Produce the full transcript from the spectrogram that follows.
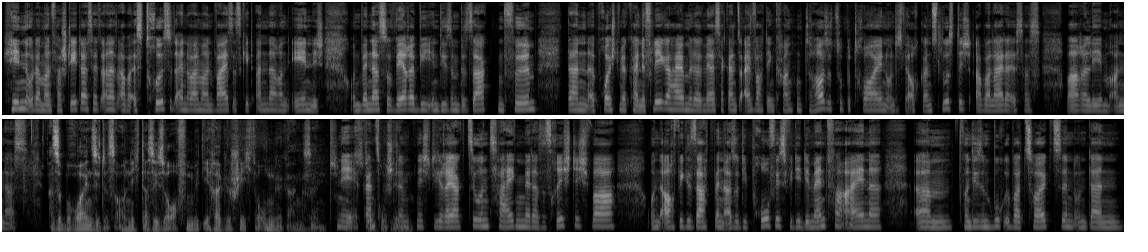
hin oder man versteht das jetzt anders, aber es tröstet einen, weil man weiß, es geht anderen ähnlich. Und wenn das so wäre wie in diesem besagten Film, dann äh, bräuchten wir keine Pflegeheime, dann wäre es ja ganz einfach, den Kranken zu Hause zu betreuen und es wäre auch ganz lustig, aber leider ist das wahre Leben anders. Also bereuen Sie das auch nicht, dass Sie so offen mit Ihrer Geschichte umgegangen sind? Nee, ganz bestimmt nicht. Die Reaktionen zeigen mir, dass es richtig war und auch, wie gesagt, wenn also die Profis wie die Dementvereine ähm, von diesem Buch überzeugt sind und dann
